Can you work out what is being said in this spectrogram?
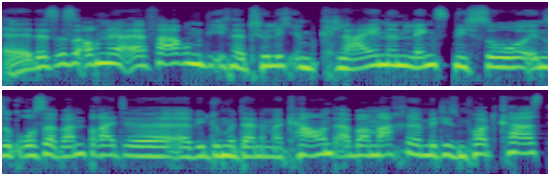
Äh, Das ist auch eine Erfahrung, die ich natürlich im Kleinen längst nicht so in so großer Bandbreite äh, wie du mit deinem Account, aber mache mit diesem Podcast,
